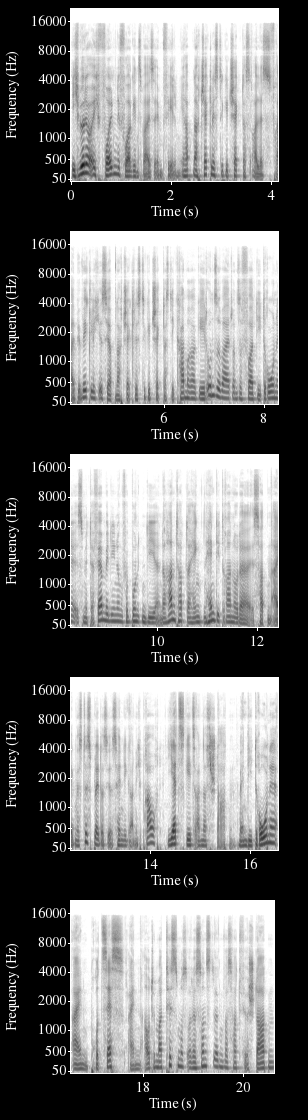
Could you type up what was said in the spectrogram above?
Ich würde euch folgende Vorgehensweise empfehlen. Ihr habt nach Checkliste gecheckt, dass alles frei beweglich ist. Ihr habt nach Checkliste gecheckt, dass die Kamera geht und so weiter und so fort. Die Drohne ist mit der Fernbedienung verbunden, die ihr in der Hand habt. Da hängt ein Handy dran oder es hat ein eigenes Display, dass ihr das Handy gar nicht braucht. Jetzt geht's an das Starten. Wenn die Drohne einen Prozess, einen Automatismus oder sonst irgendwas hat für Starten,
